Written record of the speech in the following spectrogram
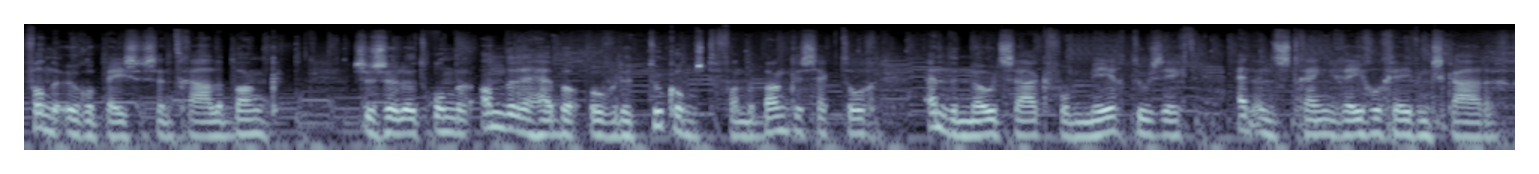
van de Europese Centrale Bank. Ze zullen het onder andere hebben over de toekomst van de bankensector en de noodzaak voor meer toezicht en een streng regelgevingskader.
